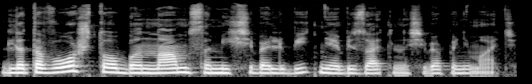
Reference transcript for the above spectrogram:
Для того, чтобы нам самих себя любить, не обязательно себя понимать.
